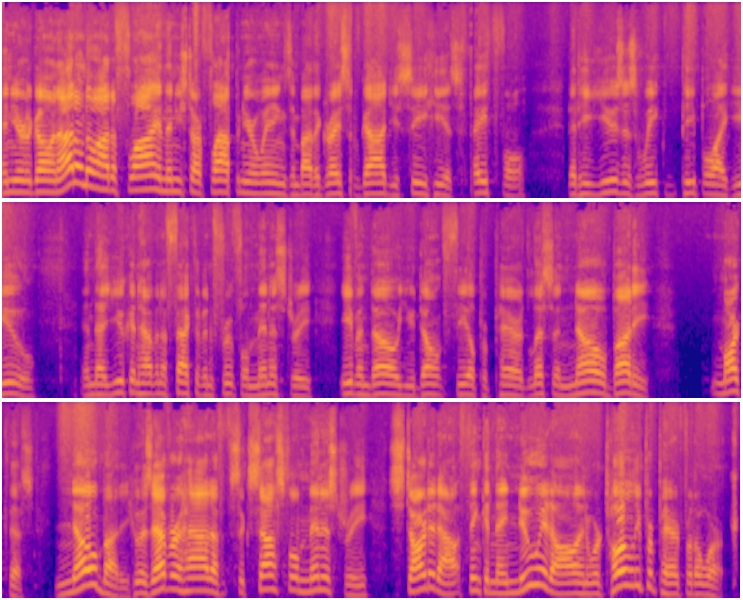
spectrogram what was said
and you're going, I don't know how to fly, and then you start flapping your wings, and by the grace of God, you see He is faithful, that He uses weak people like you, and that you can have an effective and fruitful ministry even though you don't feel prepared. Listen, nobody, mark this, nobody who has ever had a successful ministry started out thinking they knew it all and were totally prepared for the work.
